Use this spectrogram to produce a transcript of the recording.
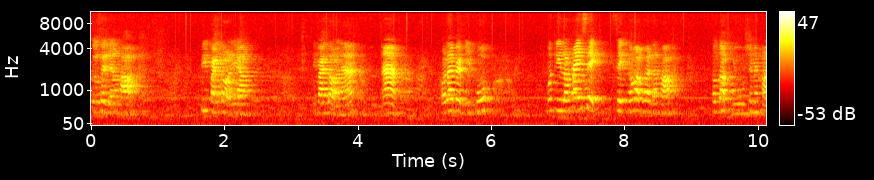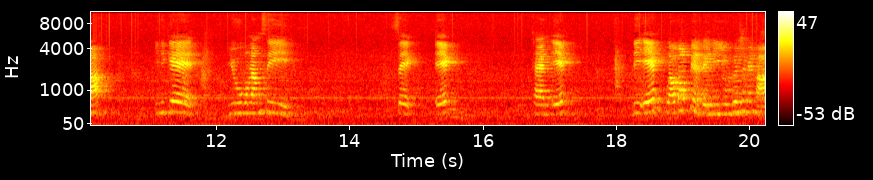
จดเสร็จยังคะ พี่ไปต่อยังพี่ไปต่อนะ อะเขาได้แบบนี้ปุ๊บ เมื่อกี้เราให้เซกเซกเท่ากับเท่าไหร่นะคะ เท่ากับ u ใช่ไหมคะ อินดิเกต u กำลังสี่เซก x แทน x dx เราต้องเปลี่ยนเป็น du ด้วยใช่ไหมคะ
